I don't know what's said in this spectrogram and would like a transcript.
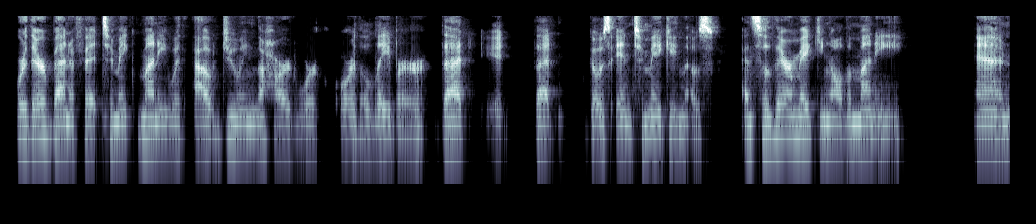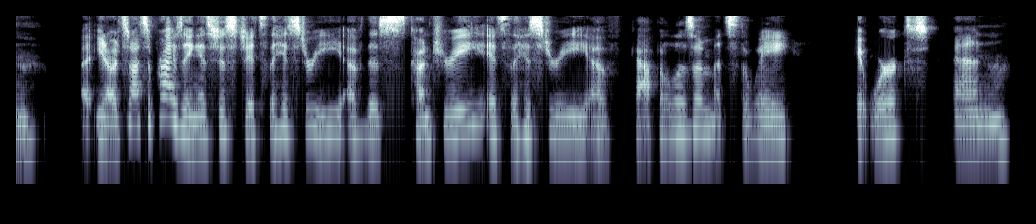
for their benefit to make money without doing the hard work or the labor that it that goes into making those. And so they're making all the money. And uh, you know, it's not surprising. It's just it's the history of this country. It's the history of capitalism. It's the way it works and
